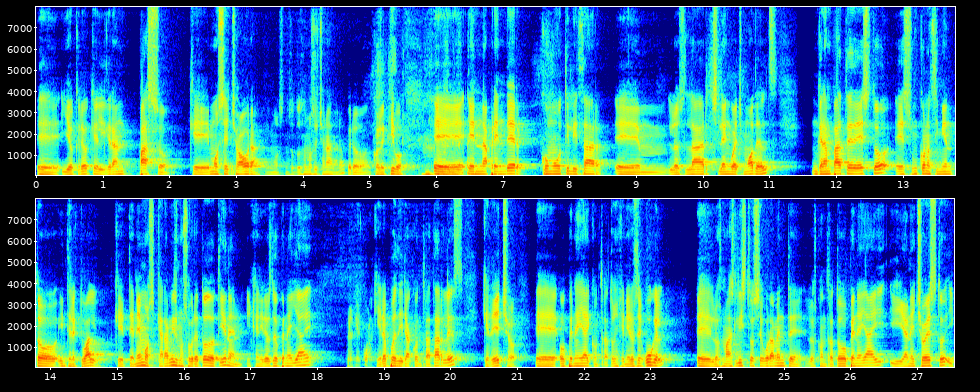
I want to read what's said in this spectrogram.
eh, yo creo que el gran paso que hemos hecho ahora, hemos- nosotros no hemos hecho nada, ¿no? pero en colectivo, eh, en aprender cómo utilizar eh, los Large Language Models, gran parte de esto es un conocimiento intelectual que tenemos, que ahora mismo sobre todo tienen ingenieros de OpenAI, pero que cualquiera puede ir a contratarles, que de hecho eh, OpenAI contrató ingenieros de Google, eh, los más listos seguramente los contrató OpenAI y han hecho esto y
